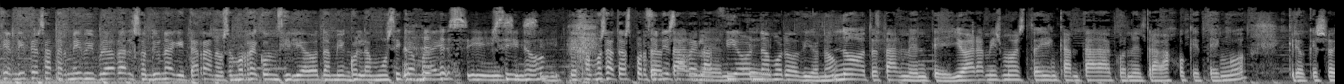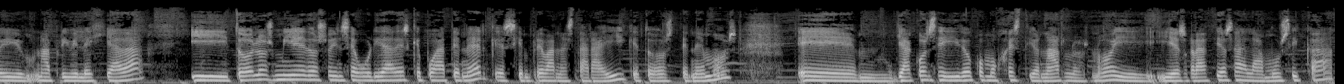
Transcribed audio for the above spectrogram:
Canción dices hacerme vibrar al son de una guitarra. Nos hemos reconciliado también con la música, May. Sí, sí, ¿no? sí. Dejamos atrás por fin esa relación amor-odio, ¿no? No, totalmente. Yo ahora mismo estoy encantada con el trabajo que tengo. Creo que soy una privilegiada y todos los miedos o inseguridades que pueda tener, que siempre van a estar ahí, que todos tenemos, eh, ya he conseguido como gestionarlos, ¿no? Y, y es gracias a la música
